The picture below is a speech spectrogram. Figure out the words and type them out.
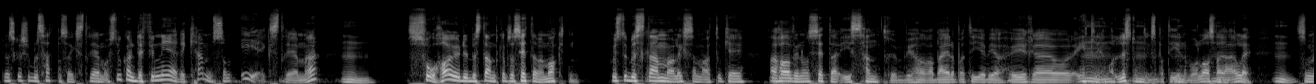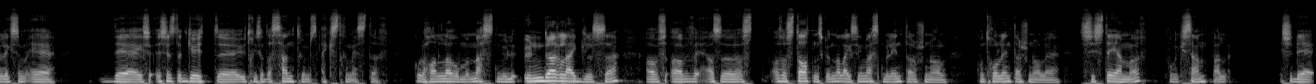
De ønsker ikke å bli sett på som ekstreme. Og så du kan definere hvem som er ekstreme, mm. så har jo du bestemt hvem som sitter med makten. Hvis du bestemmer liksom at ok, her har vi noen som sitter i sentrum, vi har Arbeiderpartiet, vi har Høyre, og egentlig Mm, alle stortingspartiene våre, la oss være ærlige, Mm. som liksom er det, jeg synes syns det er et gøyt uh, uttrykk som heter sentrumsekstremister. Hvor det handler om mest mulig underleggelse. Av, av, altså, altså Staten skal underlegge seg mest mulig internasjonal kontroll, internasjonale systemer, for eksempel. Er ikke det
